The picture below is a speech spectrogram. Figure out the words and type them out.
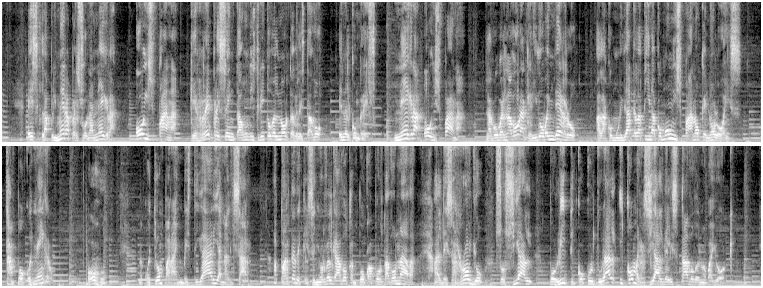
es la primera persona negra o hispana que representa a un distrito del norte del estado en el Congreso. Negra o hispana. La gobernadora ha querido venderlo a la comunidad latina como un hispano que no lo es. Tampoco es negro. Ojo, una cuestión para investigar y analizar. Aparte de que el señor Delgado tampoco ha aportado nada al desarrollo social, político, cultural y comercial del estado de Nueva York.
